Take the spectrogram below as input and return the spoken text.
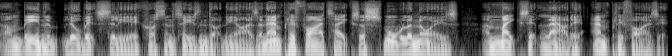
I'm being a little bit silly here, crossing the T's and dotting the I's. An amplifier takes a smaller noise and makes it loud, it amplifies it.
